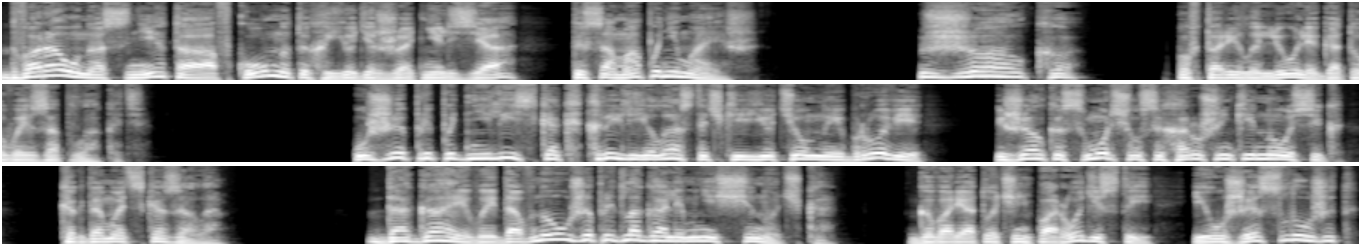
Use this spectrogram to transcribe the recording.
Двора у нас нет, а в комнатах ее держать нельзя, ты сама понимаешь». «Жалко», — повторила Лёля, готовая заплакать. Уже приподнялись, как крылья ласточки, ее темные брови, и жалко сморщился хорошенький носик, когда мать сказала. «Дагаевы давно уже предлагали мне щеночка. Говорят, очень породистый и уже служит.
